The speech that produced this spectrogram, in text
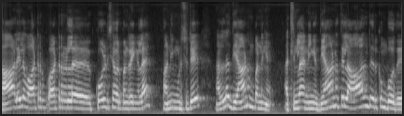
காலையில் வாட்டர் வாட்டரில் கோல்டு ஷவர் பண்ணுறீங்கள பண்ணி முடிச்சுட்டு நல்லா தியானம் பண்ணுங்க. ஆச்சுங்களா? நீங்கள் தியானத்தில் ஆழ்ந்து இருக்கும்போது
